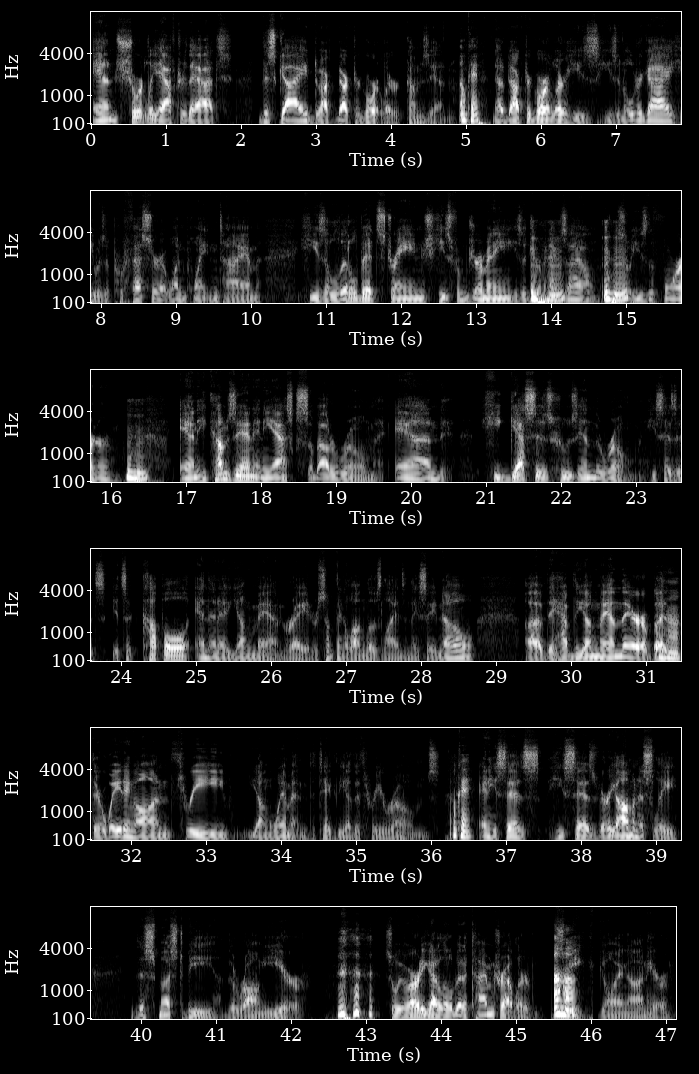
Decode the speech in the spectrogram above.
and shortly after that, this guy, doc, Dr. Gortler, comes in. Okay. Now, Dr. Gortler, he's he's an older guy. He was a professor at one point in time. He's a little bit strange. He's from Germany. He's a German mm-hmm. exile, mm-hmm. so he's the foreigner. Mm-hmm. And he comes in and he asks about a room, and he guesses who's in the room. He says it's it's a couple and then a young man, right, or something along those lines. And they say no. Uh, they have the young man there, but they're waiting on three young women to take the other three rooms. Okay. And he says he says very ominously, "This must be the wrong year." so we've already got a little bit of time traveler speak going on here.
